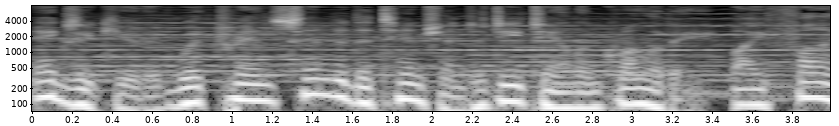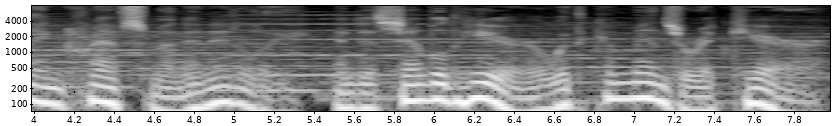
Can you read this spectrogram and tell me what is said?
executed with transcendent attention to detail and quality by fine craftsmen in Italy and assembled here with commensurate care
